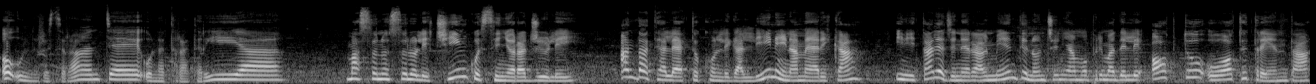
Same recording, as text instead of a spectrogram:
O un ristorante, una trattoria? Ma sono solo le 5, signora Julie. Andate a letto con le galline in America? In Italia generalmente non ceniamo prima delle 8 o 8.30.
